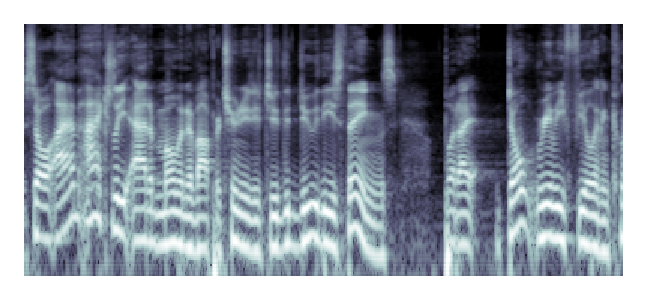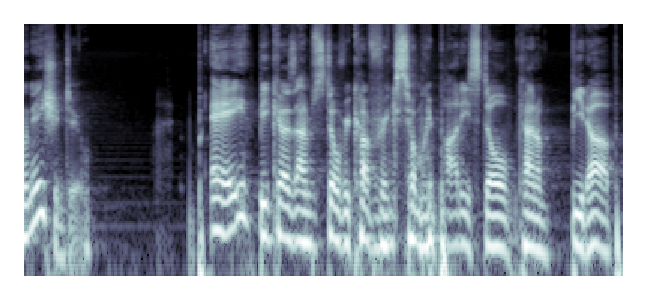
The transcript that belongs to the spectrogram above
So I'm actually at a moment of opportunity to do these things, but I don't really feel an inclination to. A because I'm still recovering, so my body's still kind of beat up.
